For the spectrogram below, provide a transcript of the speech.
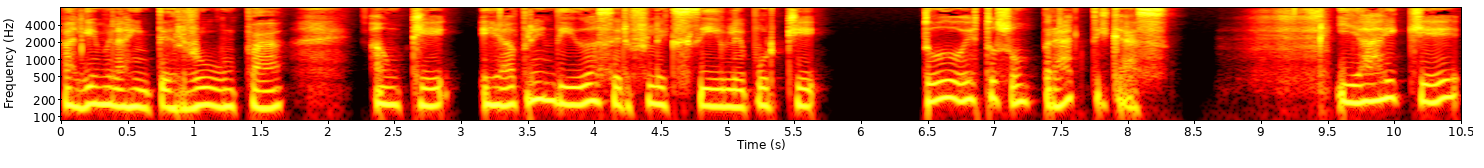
alguien me las interrumpa. Aunque he aprendido a ser flexible porque todo esto son prácticas. Y hay que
